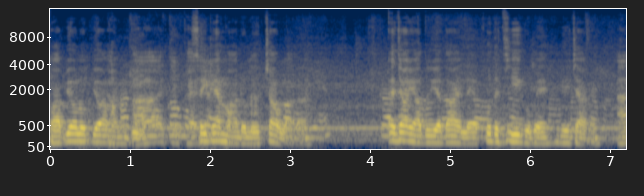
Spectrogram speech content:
ဘာပြောလို့ပြောရမှမသိဘူးစိတ်ထဲမှာတို့လိုကြောက်လာတာအဲကြောင့်ရာသူရသားရဲ့လဲခုတကြီးကိုပဲရွေးကြတယ်อ่า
